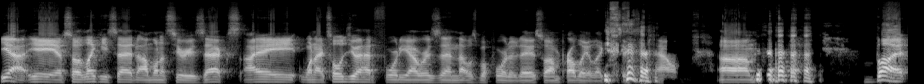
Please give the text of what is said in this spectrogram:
Yeah, yeah, yeah. So, like you said, I'm on a Series X. I when I told you I had 40 hours in, that was before today, so I'm probably like 60 now. Um, but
